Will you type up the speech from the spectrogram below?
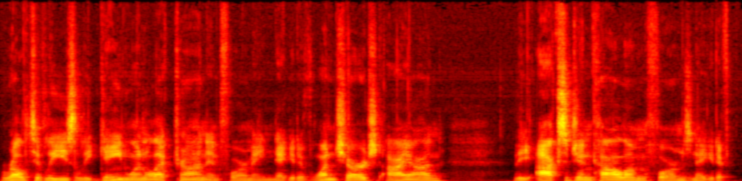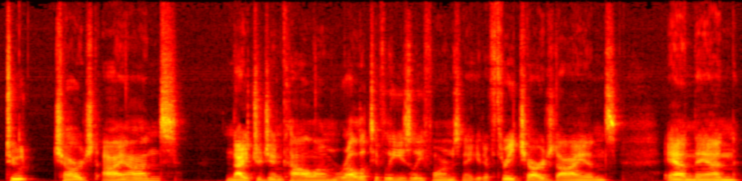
relatively easily gain one electron and form a negative one charged ion. The oxygen column forms negative two charged ions. Nitrogen column relatively easily forms negative three charged ions. And then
